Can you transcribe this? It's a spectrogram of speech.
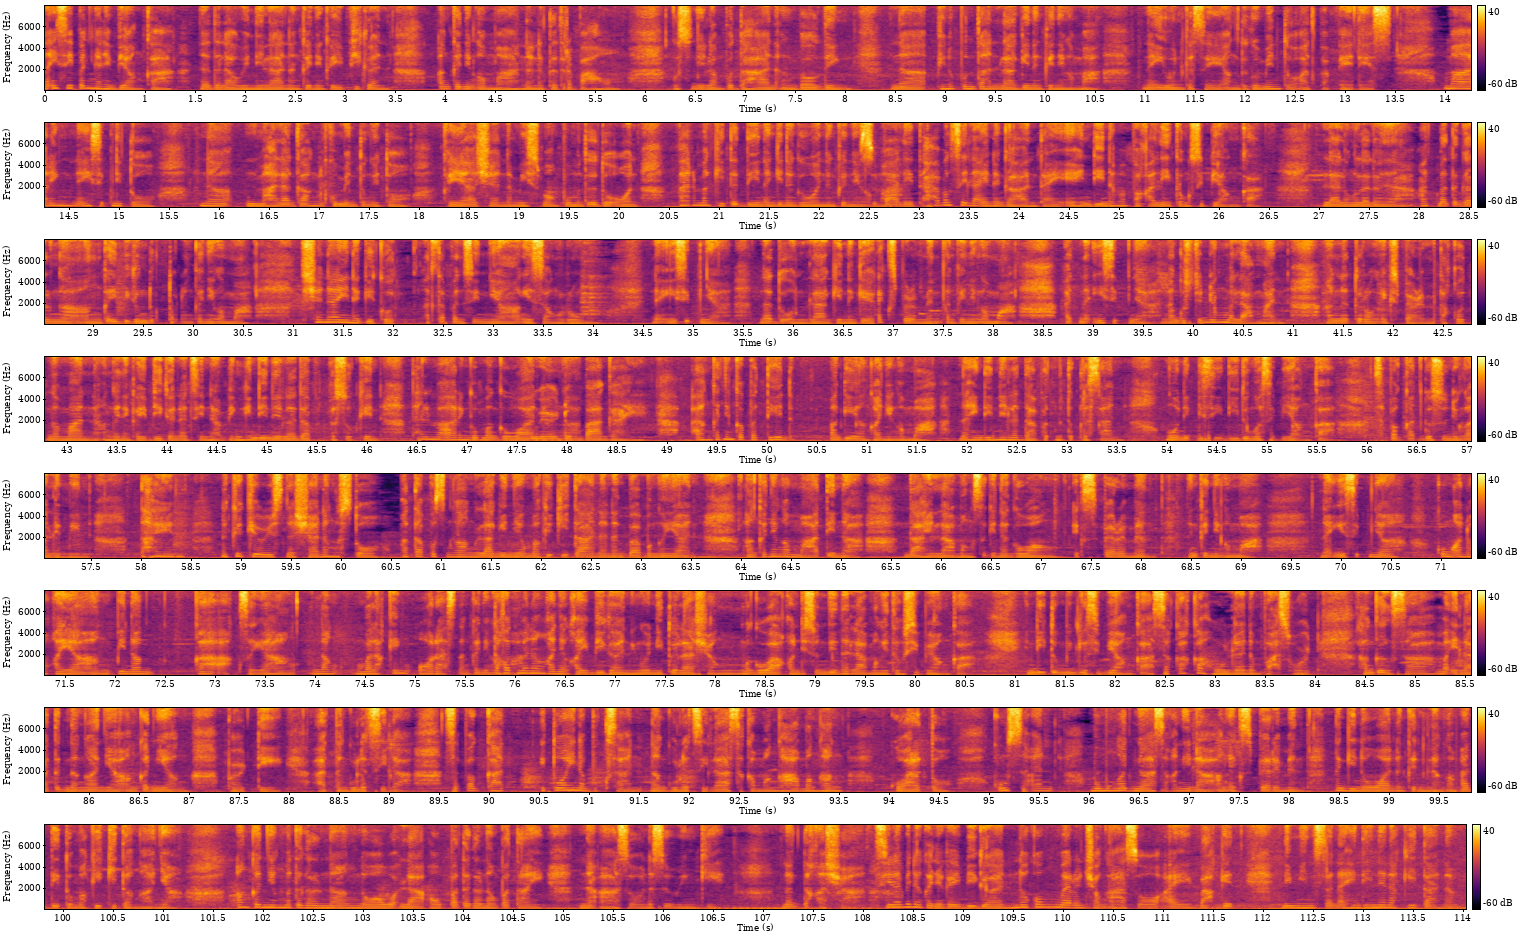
Naisipan nga ni Bianca na dalawin nila ng kanyang kaibigan ang kanyang ama na nagtatrabaho. Gusto nilang puntahan ang building na pinupuntahan lagi ng kanyang ama. Naiwan kasi ang dokumento at papeles. Maaring naisip nito na mahalaga ang dokumentong ito kaya siya na mismo ang pumunta doon para makita din ang ginagawa ng kanyang ama. Subalit habang sila ay nag-aantay eh hindi na mapakali itong si Bianca. Lalong lalo na at matagal nga ang kaibigang doktor ng kanyang ama. Siya na ay nag-ikot at napansin niya ang isang room. Naisip niya na doon lagi nag-experiment ang kanyang ama at naisip niya na gusto niyang malaman ang naturang experiment. Takot naman ang kanyang kaibigan at sinabing hindi nila dapat pasukin dahil maaring gumagawa ng weirdong bagay. Ang kanyang kapatid maging ang kanyang ama na hindi nila dapat matuklasan. Ngunit desidido nga si Bianca sapagkat gusto niyang alamin dahil nagkikurious na siya ng gusto matapos nga ang lagi niyang makikita na nagbabangayan ang kanyang ama at ina dahil lamang sa ginagawang experiment ng kanyang ama. Naisip niya kung ano kaya ang pinag kaaksayahang ng malaking oras ng kanyang Takot man ang kanyang kaibigan, ngunit wala siyang magawa kundi sundin na lamang itong si Bianca. Hindi tumigil si Bianca sa kakahula ng password hanggang sa mailatag na nga niya ang kanyang birthday at nagulat sila sapagkat ito ay nabuksan, nagulat sila sa kamangha-manghang kwarto kung saan bumungad nga sa kanila ang experiment na ginawa ng kanilang ama. At dito makikita nga niya ang kanyang matagal nang nawawala o patagal ng patay na aso na si Winky. Nagtaka siya. Sinabi ng kanyang kaibigan no kung meron siyang aso ay bakit ni minsan ay hindi niya nakita na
